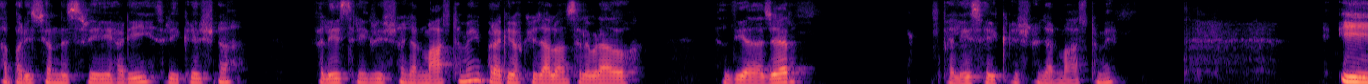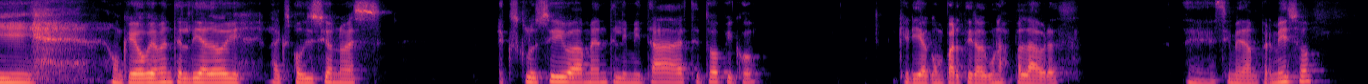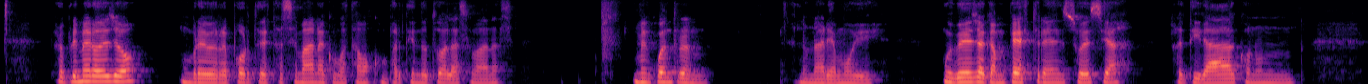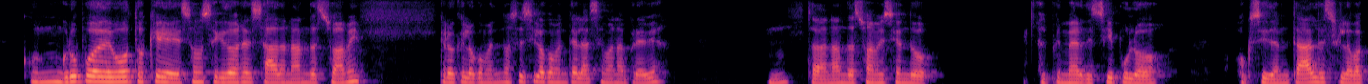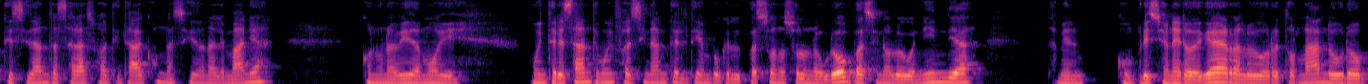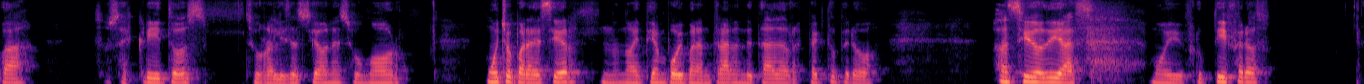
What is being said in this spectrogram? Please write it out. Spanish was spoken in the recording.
la aparición de Sri Hari, Sri Krishna, Feliz Sri Krishna Janmashtami para aquellos que ya lo han celebrado el día de ayer. Feliz Sri Krishna Janmashtami. Y aunque obviamente el día de hoy la exposición no es exclusivamente limitada a este tópico, quería compartir algunas palabras, eh, si me dan permiso. Pero primero de ello, un breve reporte de esta semana, como estamos compartiendo todas las semanas me encuentro en, un área muy, muy bella, campestre, en Suecia, retirada con un, con un grupo de devotos que son seguidores de Sadhananda Swami. Creo que lo comenté, no sé si lo comenté la semana previa. ¿Mm? Sadhananda Swami siendo el primer discípulo occidental de Srila Bhaktisiddhanta Saraswati Thakur, nacido en Alemania, con una vida muy, muy interesante, muy fascinante el tiempo que él pasó no solo en Europa, sino luego en India, también como prisionero de guerra, luego retornando a Europa, sus escritos, sus realizaciones, su humor. Mucho para decir, no, hay tiempo hoy para entrar en detalle al respecto, pero han sido días muy fructíferos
